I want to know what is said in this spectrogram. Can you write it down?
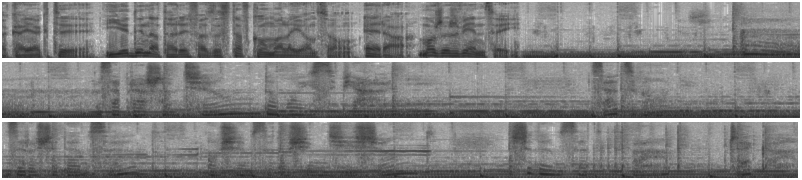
Taka jak ty. Jedyna taryfa ze stawką malejącą. Era. Możesz więcej. Zapraszam cię do mojej sypialni. Zadzwoń 0700 880 702. Czekam.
